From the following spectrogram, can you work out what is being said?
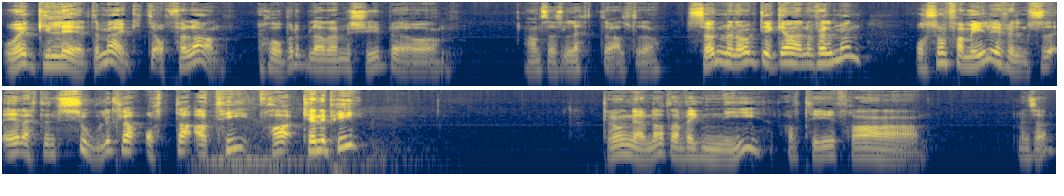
Og jeg gleder meg til oppfølgeren. Jeg håper det blir det med skipet og han som er så lett og alt det der. Sønnen min òg digger denne filmen, og som familiefilm så er dette en soleklar åtte av ti fra Kenny P. Kan òg nevne at han fikk ni av ti fra min sønn.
